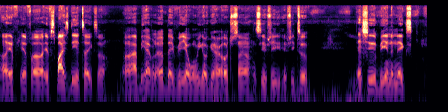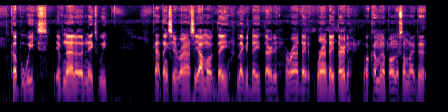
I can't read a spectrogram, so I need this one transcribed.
Uh, if if uh, if Spice did take, so uh, I'll be having an update video when we go get her ultrasound and see if she if she took. That should be in the next couple weeks, if not uh next week. I think she around she almost day maybe day 30 around day around day 30 or coming up on it something like that.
